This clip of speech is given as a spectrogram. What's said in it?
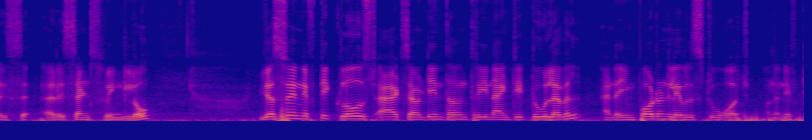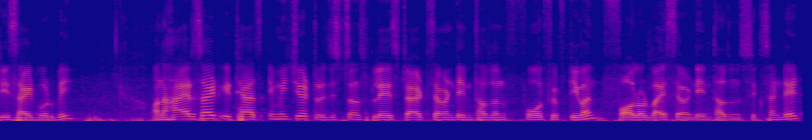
rec- recent swing low. Yesterday, Nifty closed at 17,392 level, and the important levels to watch on the Nifty side would be on the higher side, it has immediate resistance placed at 17,451 followed by 17,600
